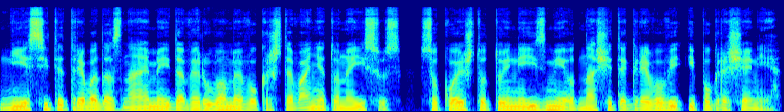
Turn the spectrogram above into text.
ние сите треба да знаеме и да веруваме во крштевањето на Исус, со кое што тој не изми од нашите гревови и погрешенија.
